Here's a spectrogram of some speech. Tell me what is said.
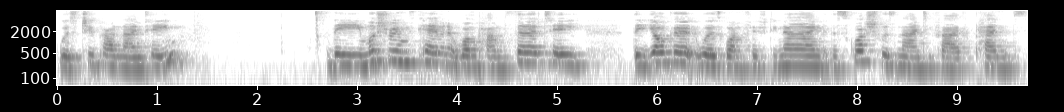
was £2.19. The mushrooms came in at £1.30. The yoghurt was 159 The squash was 95 pence.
